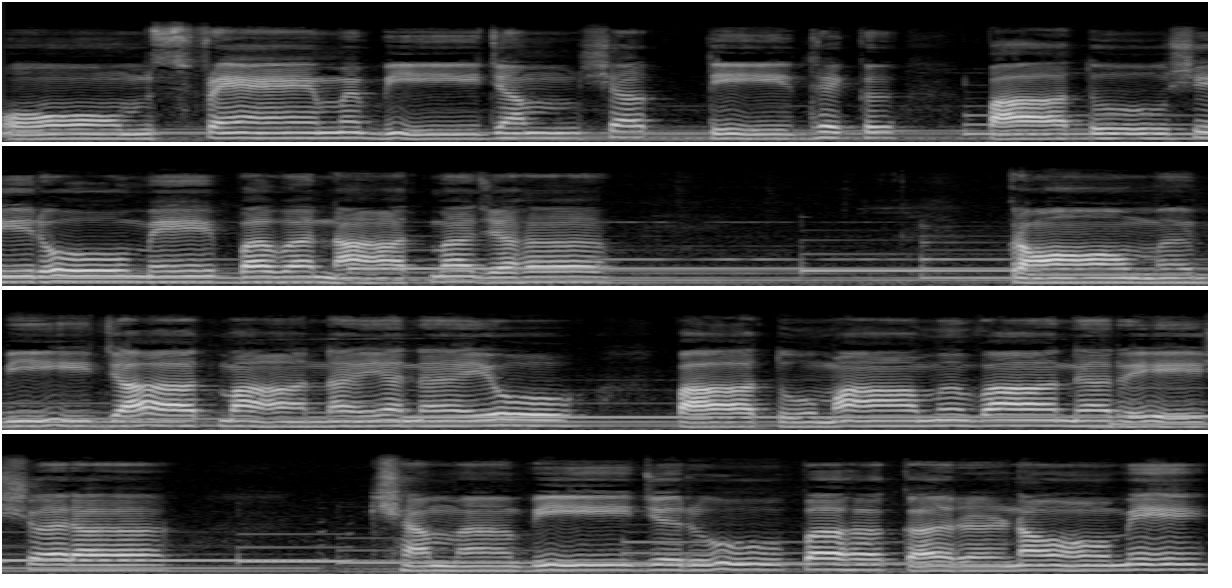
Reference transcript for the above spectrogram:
ॐ स्फ्रें बीजं शक्तिधृक् पातु शिरो मे पवनात्मजः। क्रौं बीजात्मानयनयो पातु मां वानरेश्वर क्षमबीजरूपः कर्णो मे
